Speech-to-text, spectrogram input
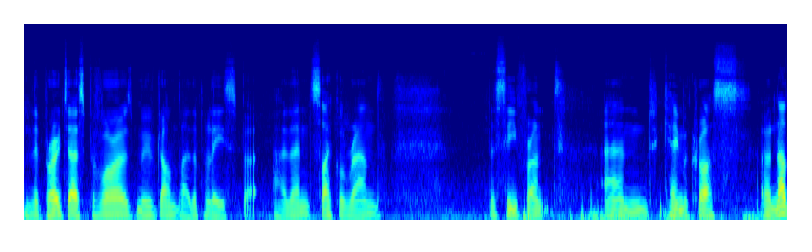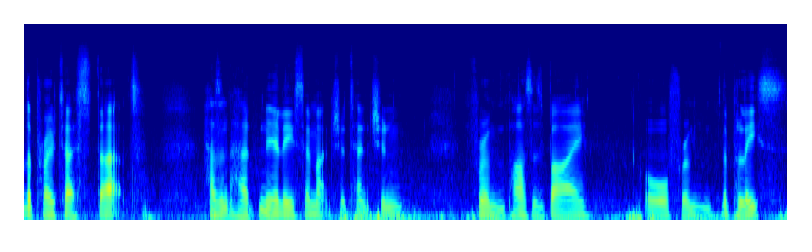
the protest before I was moved on by the police, but I then cycled round the seafront and came across another protest that hasn't had nearly so much attention from passers by or from the police.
